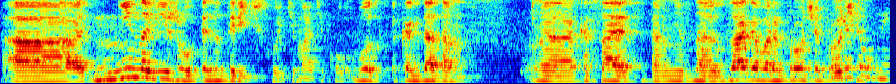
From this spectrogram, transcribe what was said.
А, ненавижу эзотерическую тематику. Вот, когда там касается, там, не знаю, заговор и прочее, прочее. Ютубный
